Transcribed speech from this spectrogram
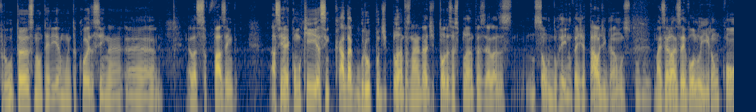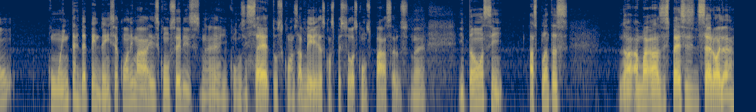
frutas, não teria muita coisa assim, né? É, elas fazem, assim, é como que, assim, cada grupo de plantas, na verdade, todas as plantas, elas não são do reino vegetal, digamos, Uhum. mas elas evoluíram com com uma interdependência com animais, com os seres, né, com os insetos, com as abelhas, com as pessoas, com os pássaros, né? Então, assim, as plantas, a- a as espécies disseram, olha,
